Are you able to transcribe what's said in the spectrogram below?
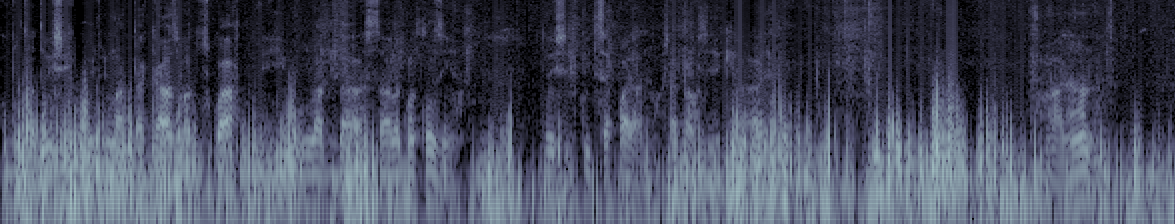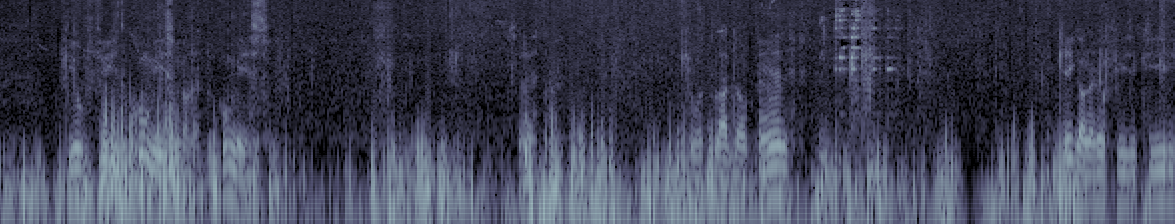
Vou botar dois circuitos, o lado da casa, o lado dos quartos e o lado da sala com a cozinha. Dois circuitos separados. Vou mostrar pra você aqui a área. A varanda. Que eu fiz do começo, galera, do começo. Certo? Aqui o outro lado do alpendre galera, eu fiz aqui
